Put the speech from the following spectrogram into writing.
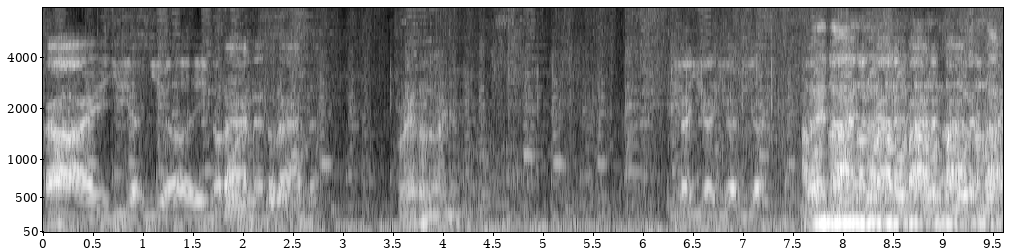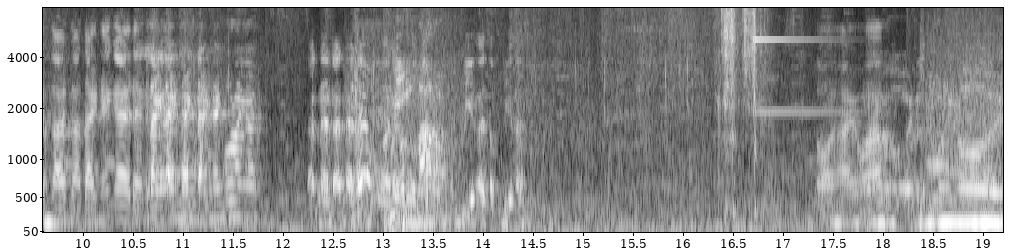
Ai gì à, gì ơi nó ra anh nè nó ra anh nè Red rồi. anh ơi gì à, gì à. Alo, alo, alo, alo, alo, alo, đánh nhanh ngay đánh Đánh đánh đánh đánh đánh luôn anh ơi. đánh này đánh này đánh rồi Mình bắt rồi. biến rồi tốc biến rồi. Rồi hài Anh hoa ơi, được luôn anh ơi.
